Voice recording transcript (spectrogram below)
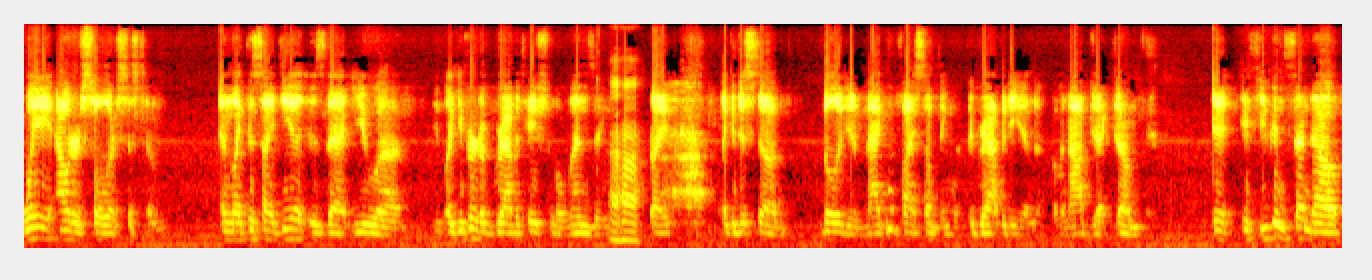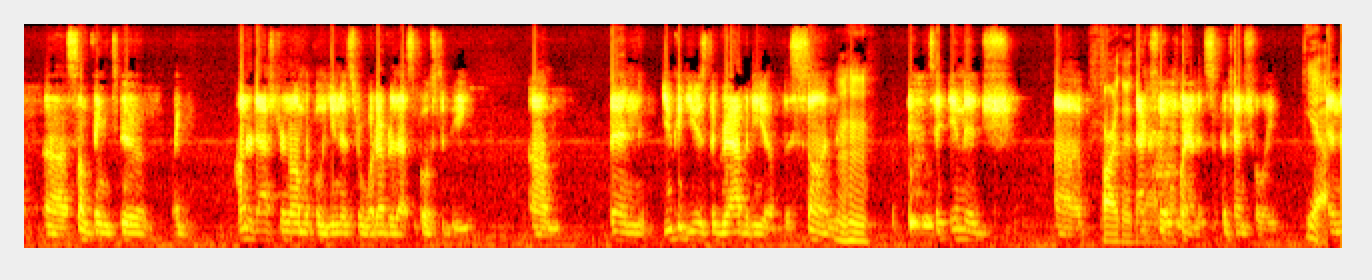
way outer solar system. And like this idea is that you, uh, like you've heard of gravitational lensing, Uh huh. right? Like it just uh, ability to magnify something with the gravity of an object. Um, it, if you can send out uh, something to like 100 astronomical units or whatever that's supposed to be, um, then you could use the gravity of the sun hmm to image uh, Farther than that. exoplanets potentially Yeah. and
